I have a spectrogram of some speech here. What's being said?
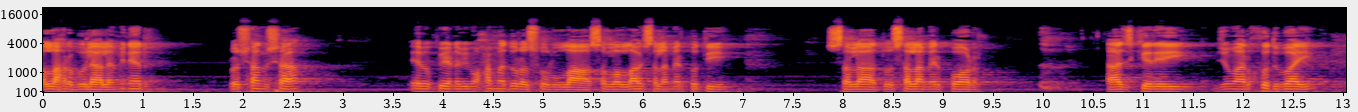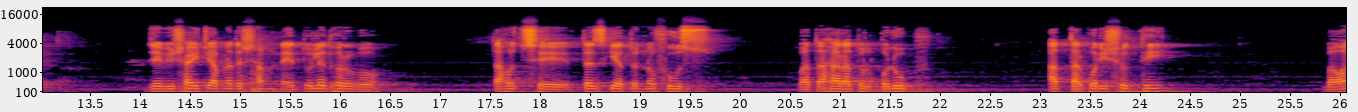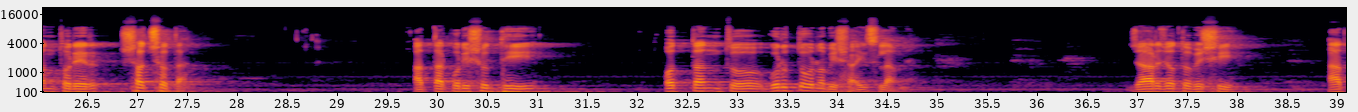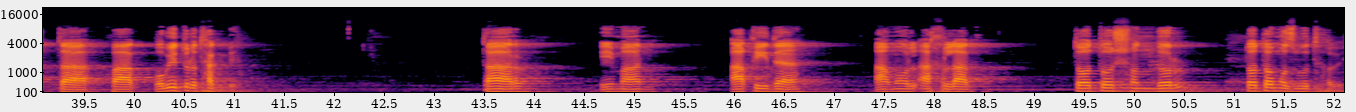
আল্লাহ রবুল আলমিনের প্রশংসা এবং প্রিয় নবী মোহাম্মদুর রসুল্লাহ সাল্লাহ সাল্লামের প্রতি সালাত ও সালামের পর আজকের এই জুমার খুদবাই যে বিষয়টি আপনাদের সামনে তুলে ধরব তা হচ্ছে তাজকিয়াতুল নফুস। বা তাহারাতুল কলুব, আত্মার পরিশুদ্ধি বা অন্তরের স্বচ্ছতা। আত্মার পরিশুদ্ধি অত্যন্ত গুরুত্বপূর্ণ বিষয় ইসলামে। যার যত বেশি আত্মা পাক পবিত্র থাকবে, তার ইমান, আকিদা, আমল, আখলাক তত সুন্দর, তত মজবুত হবে।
